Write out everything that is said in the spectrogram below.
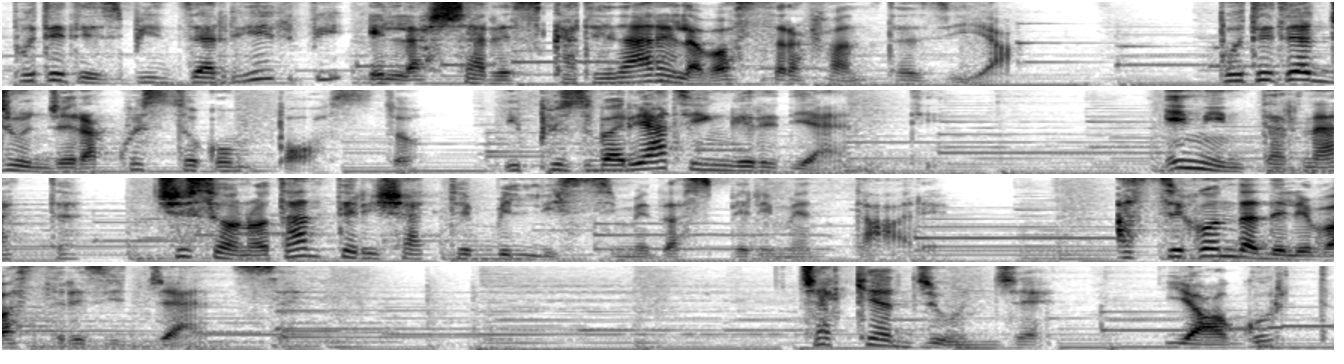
potete sbizzarrirvi e lasciare scatenare la vostra fantasia. Potete aggiungere a questo composto i più svariati ingredienti. In internet ci sono tante ricette bellissime da sperimentare, a seconda delle vostre esigenze. C'è chi aggiunge yogurt,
